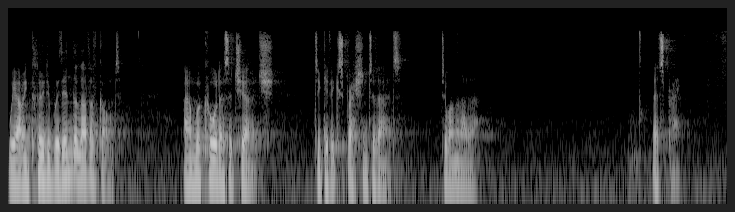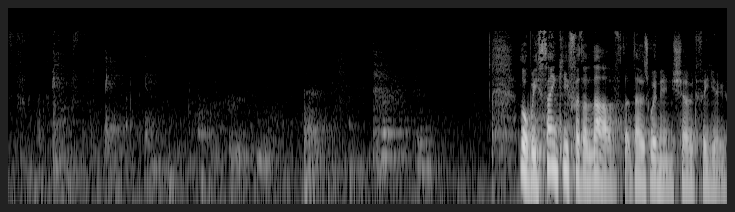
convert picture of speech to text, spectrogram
We are included within the love of God, and we're called as a church to give expression to that to one another. Let's pray. Lord, we thank you for the love that those women showed for you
